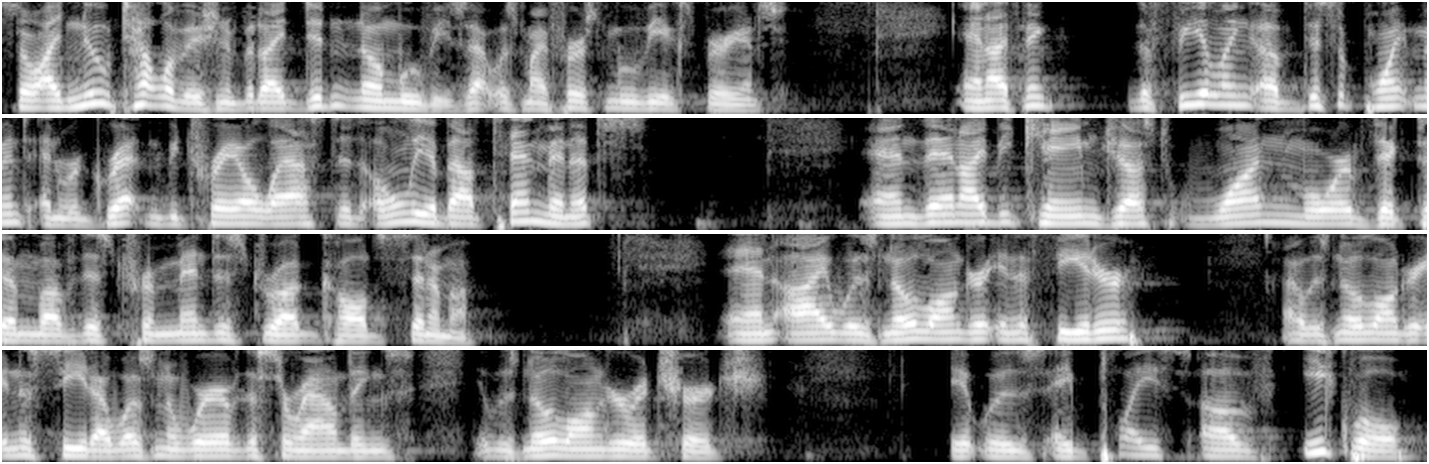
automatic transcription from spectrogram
so I knew television, but I didn't know movies. That was my first movie experience. And I think the feeling of disappointment and regret and betrayal lasted only about 10 minutes. And then I became just one more victim of this tremendous drug called cinema. And I was no longer in a theater. I was no longer in a seat. I wasn't aware of the surroundings. It was no longer a church. It was a place of equal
